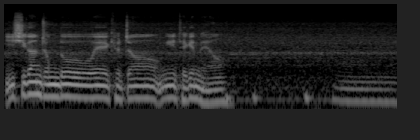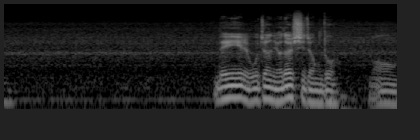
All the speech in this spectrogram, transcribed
이 시간 정도의 결정이 되겠네요. 음, 내일 오전 8시 정도 뭐한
